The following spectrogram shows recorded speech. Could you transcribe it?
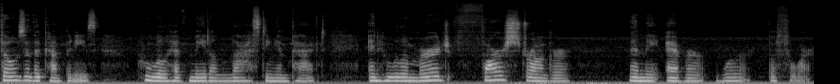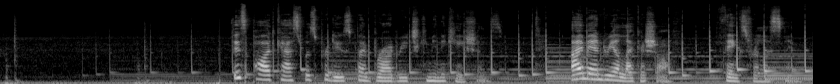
those are the companies who will have made a lasting impact and who will emerge far stronger than they ever were before. This podcast was produced by Broadreach Communications. I'm Andrea Lekushoff. Thanks for listening.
